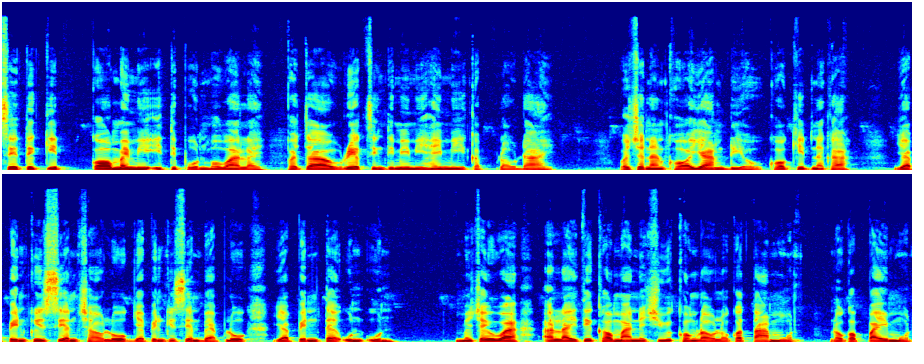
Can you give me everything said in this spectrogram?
เศรษฐกิจก็ไม่มีอิทธิพลเพราะว่าอะไร พระเจ้าเรียกสิ่งที่ไม่มีให้มีกับเราได้ เพราะฉะนั้นขออย่างเดียวข้อคิดนะคะ อย่าเป็นคริสเตียนชาวโลก อย่าเป็นคริสเตียนแบบโลก อย่าเป็นแต่อุ่นๆ ไม่ใช่ว่าอะไรที่เข้ามาในชีวิตของเราเราก็ตามหมด เราก็ไปหมด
